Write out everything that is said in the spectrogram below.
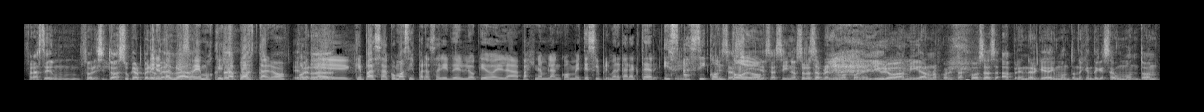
frase de un sobrecito de azúcar, pero, Pero es también verdad. sabemos que es la posta, ¿no? Es Porque, verdad. ¿qué pasa? ¿Cómo haces para salir del bloqueo de la página en blanco? Metes el primer carácter. Es Sí, así con es todo. Así, es así. Nosotros aprendimos con el libro a amigarnos con estas cosas, a aprender que hay un montón de gente que sabe un montón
